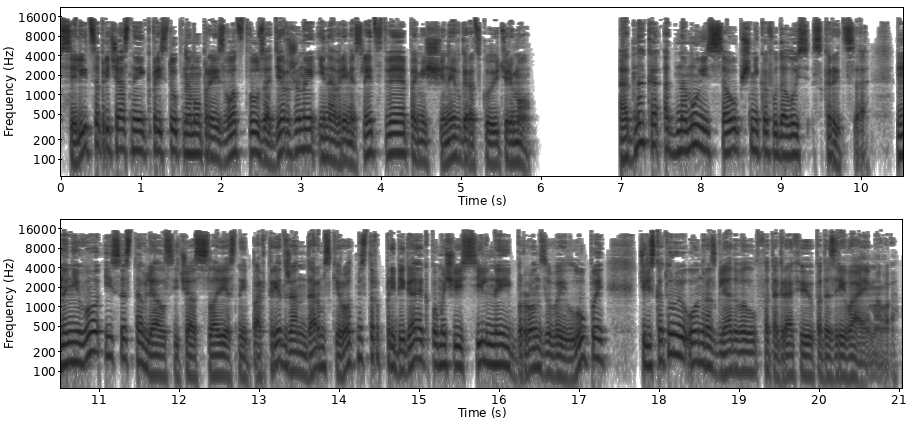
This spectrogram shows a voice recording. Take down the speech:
Все лица, причастные к преступному производству, задержаны и на время следствия помещены в городскую тюрьму. Однако одному из сообщников удалось скрыться. На него и составлял сейчас словесный портрет жандармский ротмистр, прибегая к помощи сильной бронзовой лупы, через которую он разглядывал фотографию подозреваемого.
